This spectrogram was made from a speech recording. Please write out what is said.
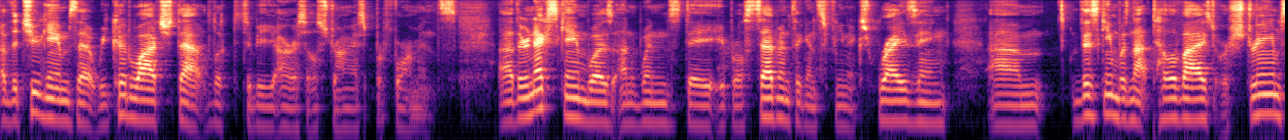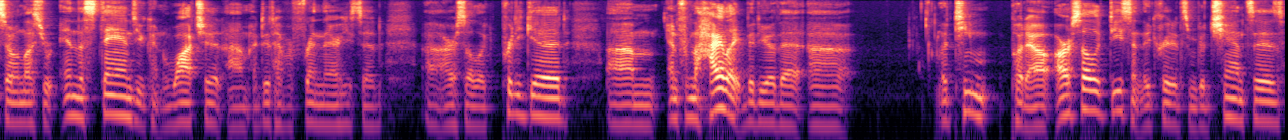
of the two games that we could watch, that looked to be RSL's strongest performance. Uh, their next game was on Wednesday, April 7th against Phoenix Rising. Um, this game was not televised or streamed, so unless you're in the stands, you couldn't watch it. Um, I did have a friend there. He said uh, RSL looked pretty good. Um, and from the highlight video that uh, the team put out, RSL looked decent. They created some good chances,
